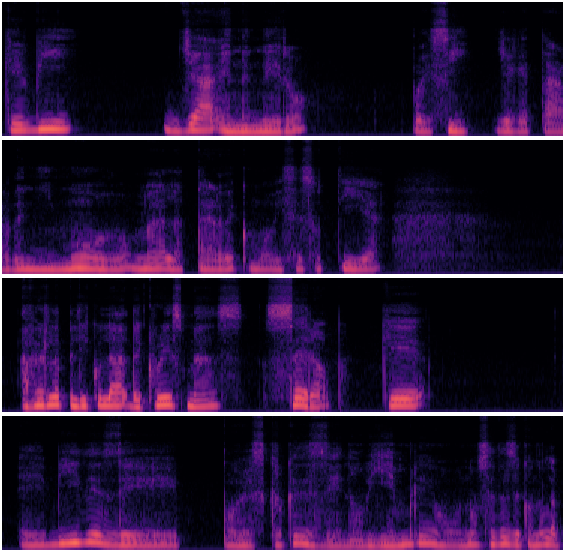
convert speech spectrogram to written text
que vi ya en enero, pues sí, Llegué tarde, ni modo, mala tarde, como dice su tía, a ver la película The Christmas Setup, que eh, vi desde, pues creo que desde noviembre o no sé desde cuándo la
